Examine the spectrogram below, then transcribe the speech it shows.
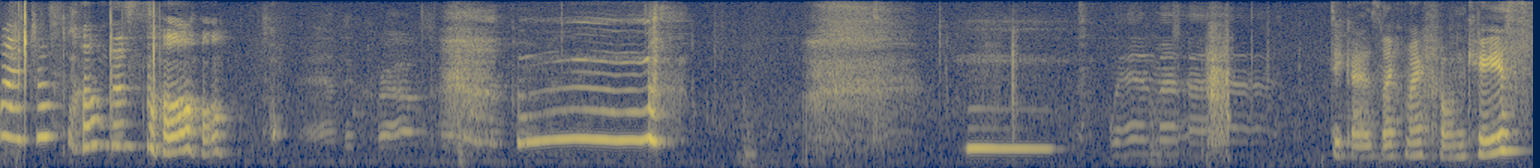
I just love this song. Do you guys like my phone case?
